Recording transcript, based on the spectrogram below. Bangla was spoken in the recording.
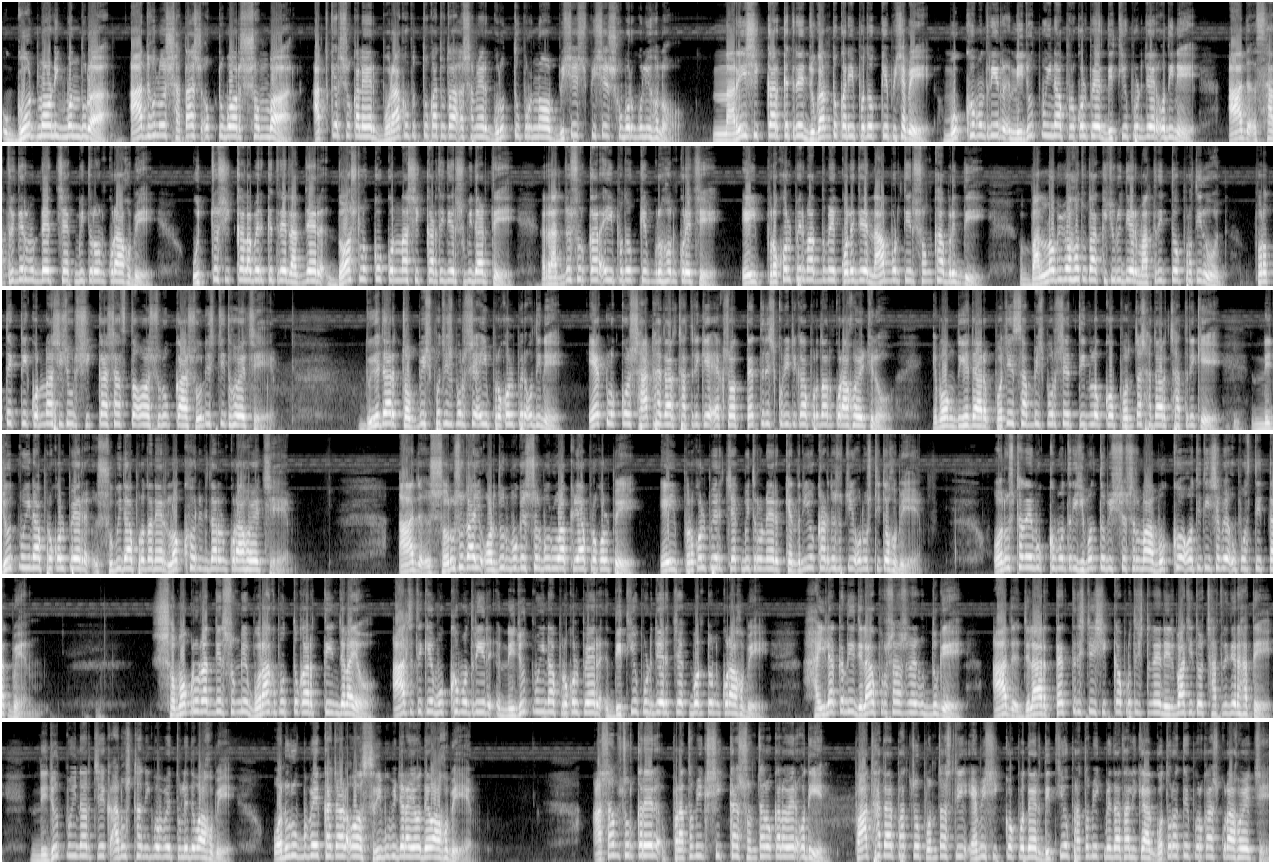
গুড মর্নিং বন্ধুরা, আজ হলো সাতাশ অক্টোবর সোমবার। আজকের সকালের বরাক উপত্যকা তথা আসামের গুরুত্বপূর্ণ বিশেষ বিশেষ খবরগুলি হল, নারী শিক্ষার ক্ষেত্রে যুগান্তকারী পদক্ষেপ হিসেবে মুখ্যমন্ত্রীর নিযুত মহিনা প্রকল্পের দ্বিতীয় পর্যায়ের অধীনে আজ ছাত্রীদের মধ্যে চেক বিতরণ করা হবে। উচ্চশিক্ষা লাভের ক্ষেত্রে রাজ্যের দশ লক্ষ কন্যা শিক্ষার্থীদের সুবিধার্থে রাজ্য সরকার এই পদক্ষেপ গ্রহণ করেছে। প্রকল্পের মাধ্যমে কলেজে নাম ভর্তির সংখ্যা বৃদ্ধি, বাল্যবিবাহ তথা কিশোরীদের মাতৃত্ব প্রতিরোধ, প্রত্যেকটি কন্যা শিশুর শিক্ষা, স্বাস্থ্য ও সুরক্ষা সুনিশ্চিত হয়েছে। দুই হাজার চব্বিশ পঁচিশ বর্ষে এই প্রকল্পের অধীনে এক লক্ষ ষাট হাজার ছাত্রীকে একশো তেত্রিশ কোটি টাকা প্রদান করা হয়েছিল। এবং দুই হাজার পঁচিশ ছাব্বিশ বর্ষে তিন লক্ষ পঞ্চাশ হাজার ছাত্রীকে নিযুত মহিনা প্রকল্পের সুবিধা প্রদানের লক্ষ্য নির্ধারণ করা হয়েছে। আজ সরুসুজাই অর্জুন ভোগেশ্বর বড়ুয়া ক্রীড়া প্রকল্পে এই প্রকল্পের চেক বিতরণের কেন্দ্রীয় কার্যসূচি অনুষ্ঠিত হবে। অনুষ্ঠানে মুখ্যমন্ত্রী হিমন্ত বিশ্ব শর্মা মুখ্য অতিথি হিসেবে উপস্থিত থাকবেন। সমগ্র রাজ্যের সঙ্গে বরাক উপত্যকার তিন জেলায়ও আজ থেকে মুখ্যমন্ত্রীর নিযুত মহিনা প্রকল্পের দ্বিতীয় পর্যায়ের চেক বন্টন করা হবে। হাইলাকান্দি জেলা প্রশাসনের উদ্যোগে আজ জেলার তেত্রিশটি শিক্ষা প্রতিষ্ঠানে নির্বাচিত ছাত্রীদের হাতে নিযুত মহিনার চেক আনুষ্ঠানিকভাবে তুলে দেওয়া হবে। অনুরূপভাবে কাচাড় ও শ্রীভূমি জেলায়ও দেওয়া হবে। আসাম সরকারের প্রাথমিক শিক্ষা সঞ্চালকালয়ের অধীন পাঁচ হাজার পাঁচশো পঞ্চাশটি এমই শিক্ষক পদের দ্বিতীয় প্রাথমিক মেধা তালিকা গতরাতে প্রকাশ করা হয়েছে।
